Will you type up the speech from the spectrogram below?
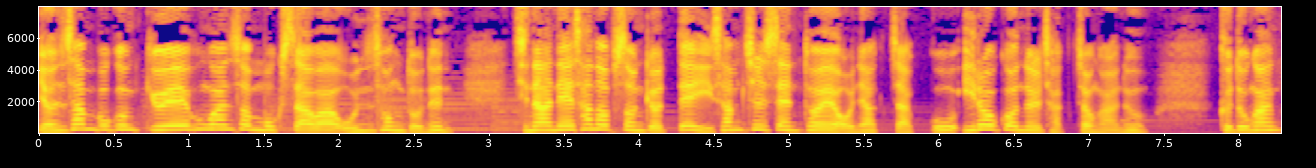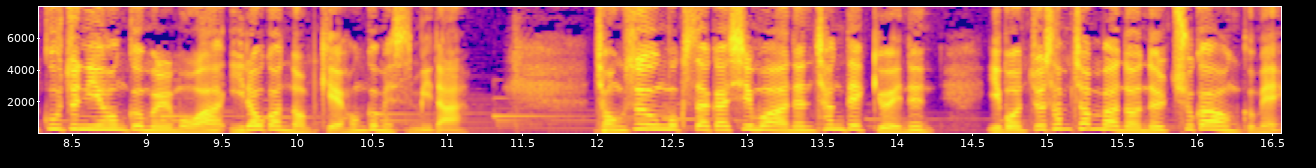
연산복음교회 홍환선 목사와 온 성도는 지난해 산업선교 때 237 센터에 언약 잡고 1억 원을 작정한 후 그동안 꾸준히 헌금을 모아 1억 원 넘게 헌금했습니다. 정수웅 목사가 심호하는 창대교회는 이번 주 3천만 원을 추가 헌금해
